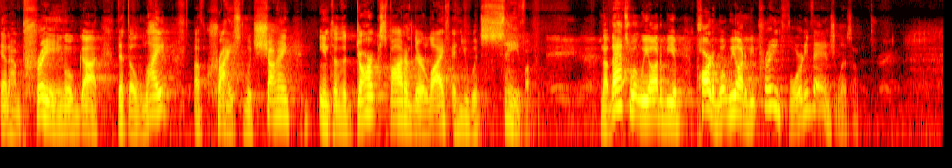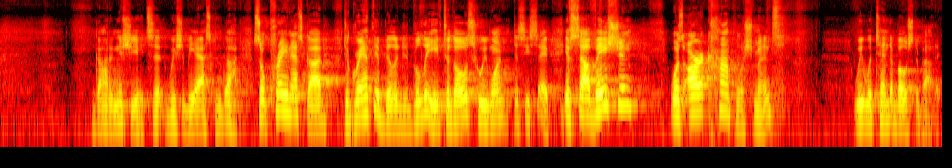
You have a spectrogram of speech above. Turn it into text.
and I'm praying, oh God, that the light of Christ would shine into the dark spot of their life and you would save them. Now, that's what we ought to be a part of what we ought to be praying for in evangelism. God initiates it. We should be asking God. So pray and ask God to grant the ability to believe to those who we want to see saved. If salvation was our accomplishment, we would tend to boast about it.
